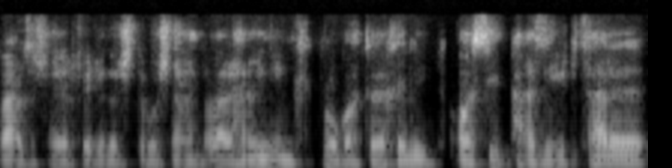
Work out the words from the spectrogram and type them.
ورزش حرفه‌ای داشته باشن و برای همین این ربات خیلی آسیب پذیرتره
